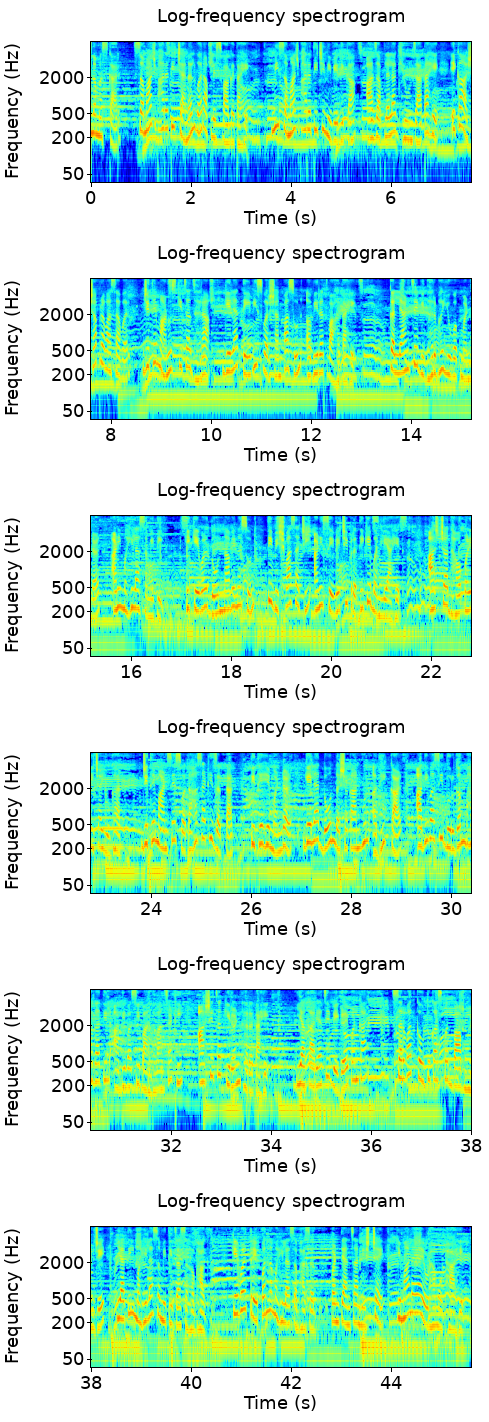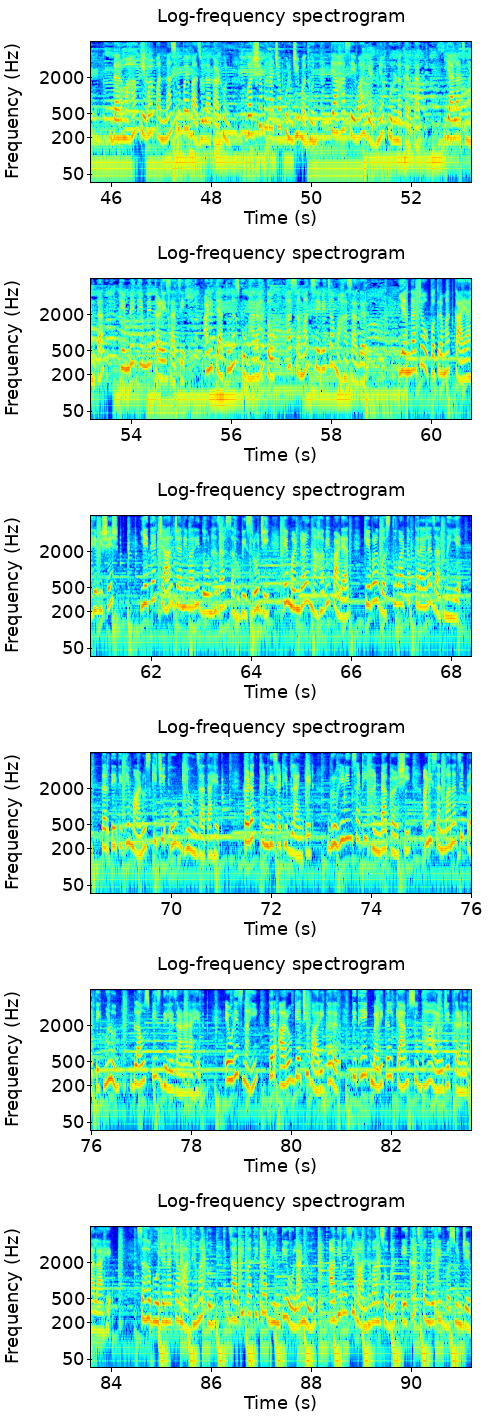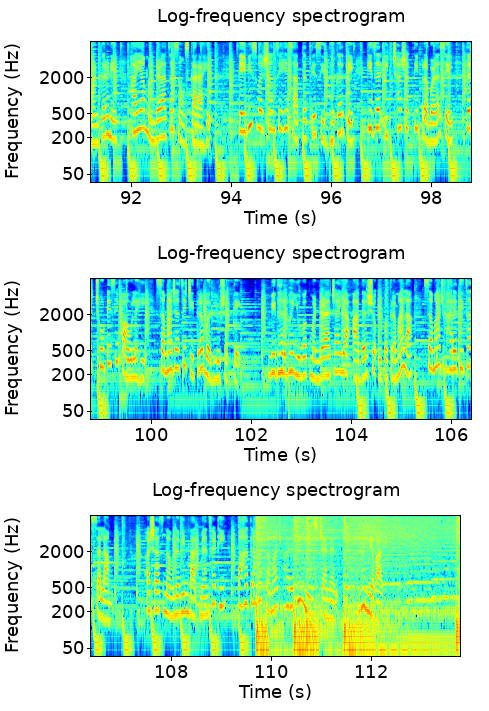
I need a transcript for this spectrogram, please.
नमस्कार समाज भारती चॅनलवर आपले स्वागत आहे. मी समाज भारतीची निवेदिका आज आपल्याला घेऊन जात आहे एका अशा प्रवासावर जिथे माणुसकीचा झरा गेल्या तेवीस वर्षांपासून अविरत वाहत आहे. कल्याणचे विदर्भ युवक मंडळ आणि महिला समिती ही केवळ दोन नावे नसून ती विश्वासाची आणि सेवेची प्रतीके बनली आहेत. आजच्या धावपळीच्या युगात जिथे माणसे स्वतःसाठी जगतात तिथे हे मंडळ गेल्या दोन दशकांहून अधिक काळ आदिवासी दुर्गम भागातील आदिवासी बांधवांसाठी आशेचा किरण ठरत आहे. या कार्याचे वेगळेपण काय? सर्वात कौतुकास्पद बाब म्हणजे यातील महिला समितीचा सहभाग. केवळ त्रेपन्न महिला सभासद पण त्यांचा निश्चय हिमालया एवढा मोठा आहे. दरमहा केवळ पन्नास रुपये बाजूला काढून वर्षभराच्या पुंजीमधून त्या हा सेवा यज्ञ पूर्ण करतात. यालाच म्हणतात थेंबे थेंबे तळे साचे. आणि त्यातूनच उभा राहतो हा समाजसेवेचा महासागर. यंदाच्या उपक्रमात काय आहे विशेष? येत्या चार जानेवारी दोन हजार सव्वीस रोजी हे मंडळ नाहावी पाड्यात केवळ वस्तू वाटप करायला जात नाहीये तर ते तिथे माणुसकीची ऊब घेऊन जात आहेत. कडक थंडीसाठी ब्लँकेट गृहिणींसाठी हंडा कळशी आणि सन्मानाचे प्रतीक म्हणून ब्लाऊज पीस दिले जाणार आहेत. एवढेच नाही तर आरोग्याची वारी करत तिथे एक मेडिकल कॅम्प सुद्धा आयोजित करण्यात आला आहे. सहभोजनाच्या माध्यमातून जातीपातीच्या भिंती ओलांडून आदिवासी बांधवांसोबत एकाच पंगतीत बसून जेवण करणे हा या मंडळाचा संस्कार आहे. तेवीस वर्षांचे हे सातत्य सिद्ध करते की जर इच्छाशक्ती प्रबळ असेल तर छोटेसे पाऊलही समाजाचे चित्र बदलू शकते. विदर्भ युवक मंडळाच्या या आदर्श उपक्रमाला समाज भारतीचा सलाम. अशाच नवनवीन बातम्यांसाठी पाहत रहा समाज भारती न्यूज चॅनल. धन्यवाद.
